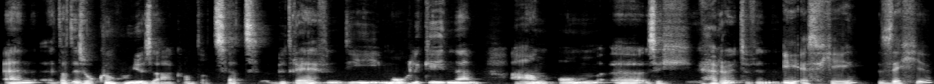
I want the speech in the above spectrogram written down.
En dat is ook een goede zaak, want dat zet bedrijven die mogelijkheden hebben aan om uh, zich heruit te vinden. ESG, zeg je?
